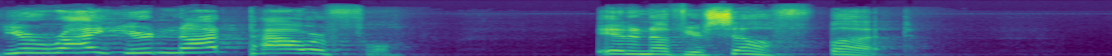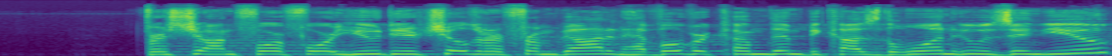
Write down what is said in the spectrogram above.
You're right, you're not powerful in and of yourself, but 1 John 4 4, you, dear children, are from God and have overcome them because the one who is in you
